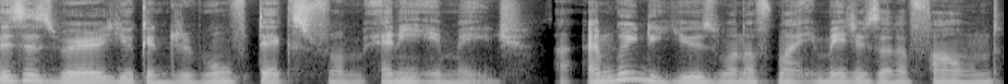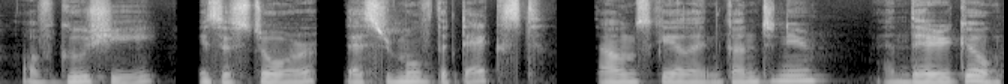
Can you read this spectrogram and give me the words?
This is where you can remove text from any image. I'm going to use one of my images that I found of Gucci. It's a store. Let's remove the text, downscale and continue. And there you go.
